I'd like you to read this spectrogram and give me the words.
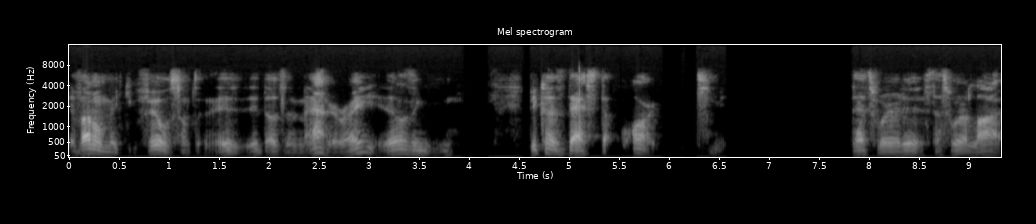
if I don't make you feel something, it, it doesn't matter, right? It doesn't, because that's the art to me. That's where it is. That's where it lies.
